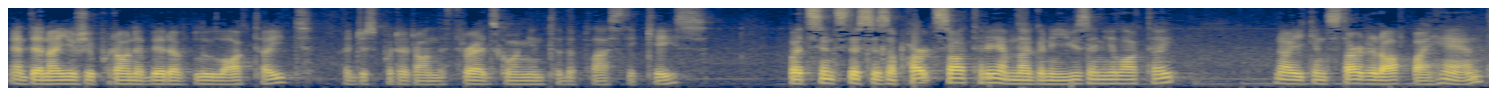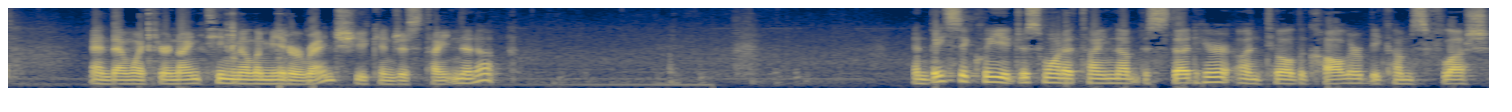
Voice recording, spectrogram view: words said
And then I usually put on a bit of blue Loctite. I just put it on the threads going into the plastic case. But since this is a part saw today, I'm not going to use any Loctite. Now you can start it off by hand. And then with your 19 millimeter wrench, you can just tighten it up. And basically you just want to tighten up the stud here until the collar becomes flush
